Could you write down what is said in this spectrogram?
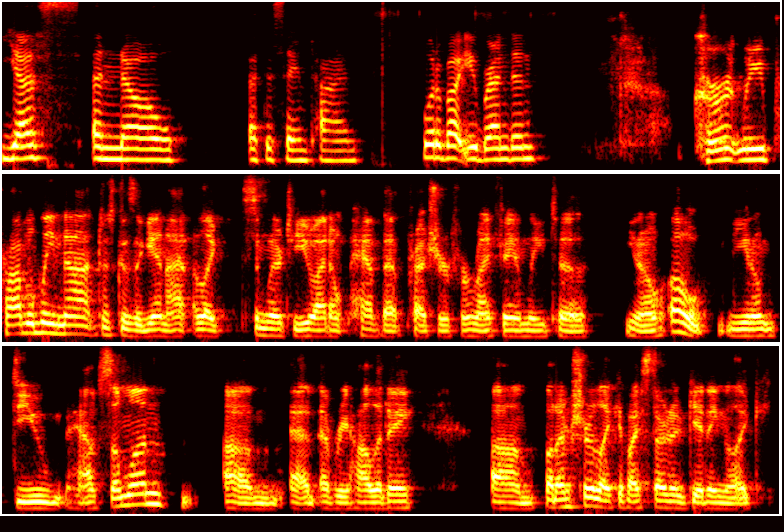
yes and no at the same time what about you brendan currently, probably not. Just because, again, I like similar to you, I don't have that pressure for my family to, you know, oh, you know, do you have someone um, at every holiday? Um, but I'm sure, like, if I started getting like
